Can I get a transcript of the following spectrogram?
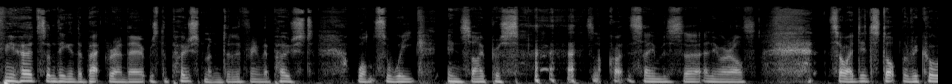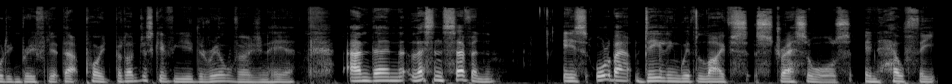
if you heard something in the background there, it was the postman delivering the post once a week in Cyprus. it's not quite the same as uh, anywhere else. So I did stop the recording briefly at that point, but I'm just giving you the real version here. And then lesson seven is all about dealing with life's stressors in healthy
